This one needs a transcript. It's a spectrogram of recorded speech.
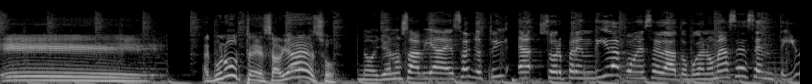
Eh, ¿Alguno de ustedes sabía eso? No, yo no sabía eso. Yo estoy eh, sorprendida con ese dato porque no me hace sentido.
